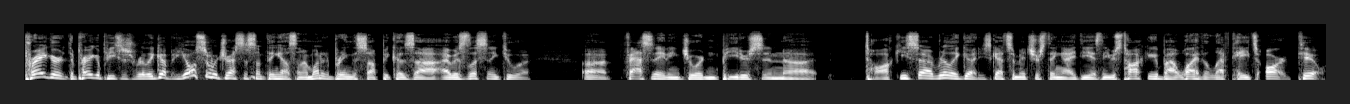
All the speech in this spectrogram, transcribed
Prager, the Prager piece is really good, but he also addresses something else, and I wanted to bring this up because uh, I was listening to a, a fascinating Jordan Peterson uh, talk. He's uh, really good. He's got some interesting ideas, and he was talking about why the left hates art too,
